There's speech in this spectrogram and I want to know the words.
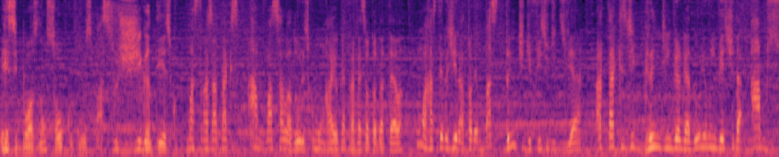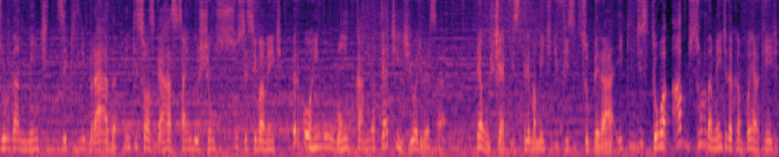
Esse boss não só ocupa um espaço gigantesco, mas traz ataques avassaladores como um raio que atravessa toda a tela, uma rasteira giratória bastante difícil de desviar, ataques de grande envergadura e uma investida absurdamente desequilibrada, em que suas garras saem do chão sucessivamente, percorrendo um longo caminho até atingir o adversário. É um chefe extremamente difícil de superar e que destoa absurdamente da campanha arcade,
